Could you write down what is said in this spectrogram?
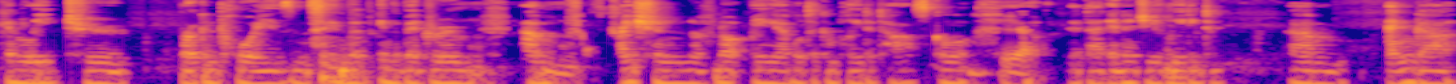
can lead to broken toys in the in the bedroom, mm. um, mm. frustration of not being able to complete a task, or yeah. that, that energy leading to um, anger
